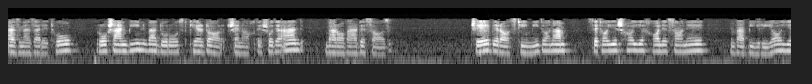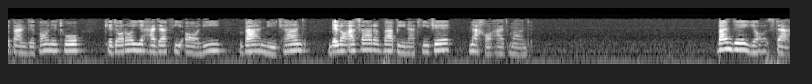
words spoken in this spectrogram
از نظر تو روشنبین و درست کردار شناخته شده اند برآورده ساز چه به راستی می‌دانم ستایش های خالصانه و بیریای بندگان تو که دارای هدفی عالی و نیکند بلا اثر و بینتیجه نخواهد ماند. بند یازده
